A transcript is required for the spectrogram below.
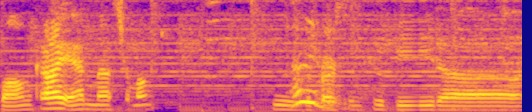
Bonkai and Master Monkey, who's Oh, the person who beat uh,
